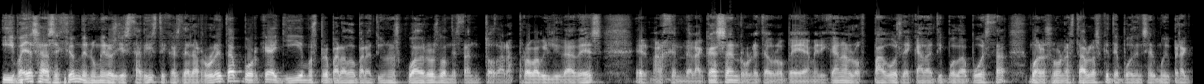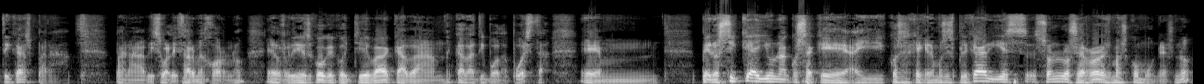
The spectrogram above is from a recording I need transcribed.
y vayas a la sección de números y estadísticas de la ruleta, porque allí hemos preparado para ti unos cuadros donde están todas las probabilidades, el margen de la casa en ruleta europea y americana, los pagos de cada tipo de apuesta. Bueno, son unas tablas que te pueden ser muy prácticas para, para visualizar mejor, ¿no? El riesgo que conlleva cada, cada tipo de apuesta. Eh, pero sí que hay una cosa que hay cosas que queremos explicar y es, son los errores más comunes, ¿no?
